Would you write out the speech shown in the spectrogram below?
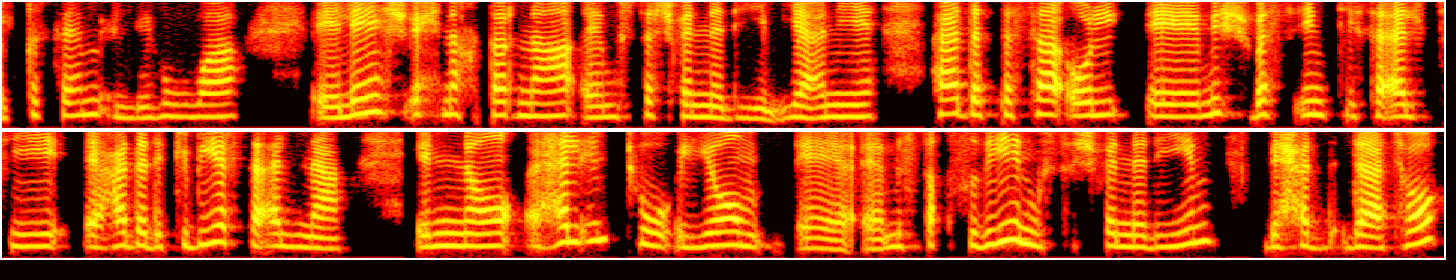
القسم اللي هو إيه ليش إحنا اخترنا مستشفى النديم يعني هذا التساؤل إيه مش بس أنت سألتي عدد كبير سألنا إنه هل أنتم اليوم مستقصدين مستشفى النديم بحد ذاته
